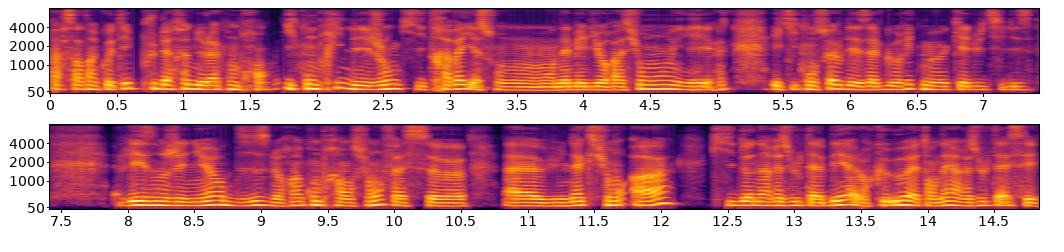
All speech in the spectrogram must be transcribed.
par certains côtés, plus personne ne la comprend, y compris les gens qui travaillent à son amélioration et, et qui conçoivent les algorithmes qu'elle utilise. Les ingénieurs disent leur incompréhension face euh, à une action A qui donne un résultat B alors que eux attendaient un résultat C.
